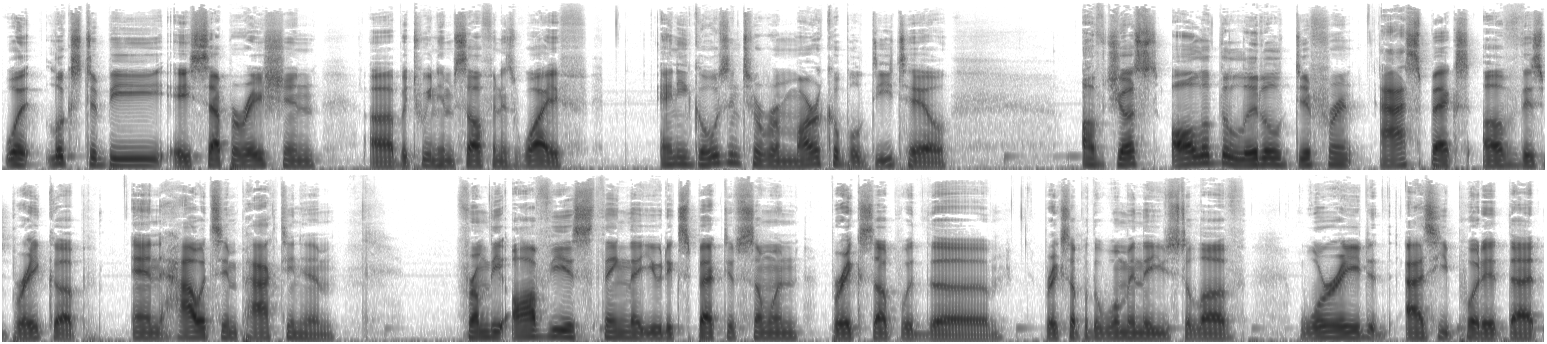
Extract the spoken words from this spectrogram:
what looks to be a separation uh, between himself and his wife. And he goes into remarkable detail of just all of the little different aspects of this breakup and how it's impacting him. From the obvious thing that you'd expect if someone breaks up with the breaks up with a woman they used to love, worried as he put it that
